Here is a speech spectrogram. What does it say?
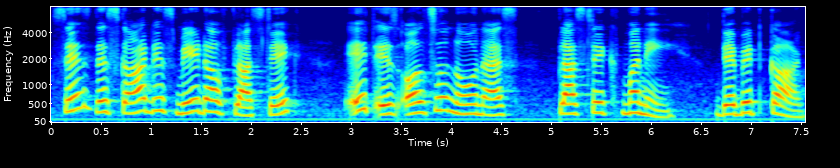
Since this card is made of plastic, it is also known as plastic money. Debit card.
